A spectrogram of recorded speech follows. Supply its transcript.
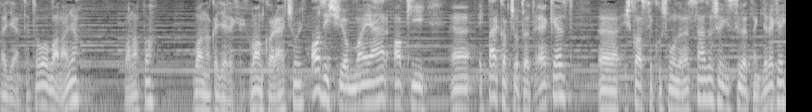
legyen. Tehát ahol van anya, van apa, vannak a gyerekek, van karácsony. Az is jobban jár, aki egy párkapcsolatot elkezd, és klasszikus módon összeházasodzik, és születnek gyerekek,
